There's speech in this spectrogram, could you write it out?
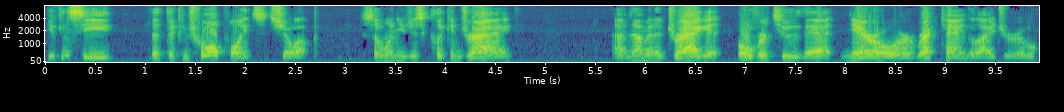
you can see that the control points show up. So when you just click and drag, um, now I'm now going to drag it over to that narrower rectangle I drew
